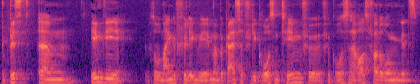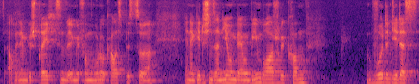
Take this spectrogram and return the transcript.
Du bist ähm, irgendwie, so mein Gefühl, irgendwie immer begeistert für die großen Themen, für, für große Herausforderungen. Jetzt auch in dem Gespräch sind wir irgendwie vom Holocaust bis zur energetischen Sanierung der Immobilienbranche gekommen. Wurde dir das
